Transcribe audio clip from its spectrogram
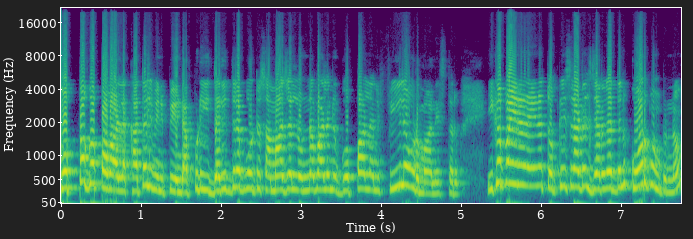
గొప్ప గొప్ప వాళ్ళ కథలు వినిపేయండి. అప్పుడు ఈ దరిద్రపోటు సమాజంలో ఉన్న వాళ్ళని గొప్ప వాళ్ళని ఫీల్ అవ్వడం మానేస్తారు. ఇకపైన తొక్కిసలాటలు జరగద్దని కోరుకుంటున్నాం.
